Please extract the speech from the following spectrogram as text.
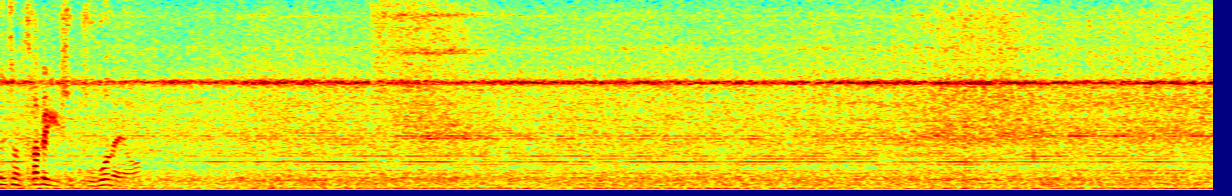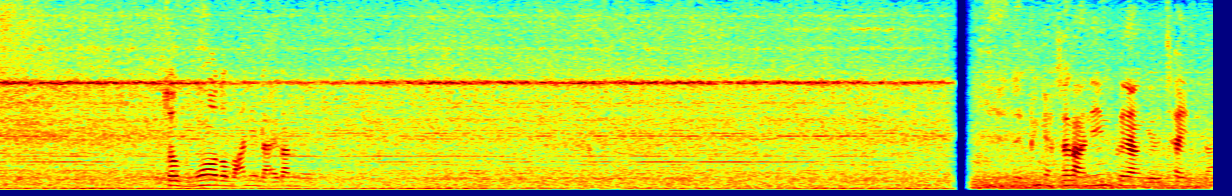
(7429호네요) 저 무궁화도 많이 낡았네. 네, 핑 열차가 아닌 그냥 열차입니다.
